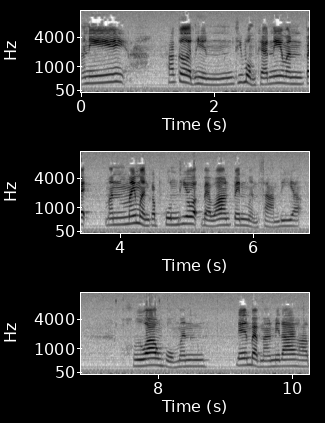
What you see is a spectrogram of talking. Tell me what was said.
อันนี้ถ้าเกิดเห็นที่ผมแคสนี่มันไปมันไม่เหมือนกับคุณที่แบบว่ามันเป็นเหมือนสามดีอะคือว่าของผมมันเล่นแบบนั้นไม่ได้ครับ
